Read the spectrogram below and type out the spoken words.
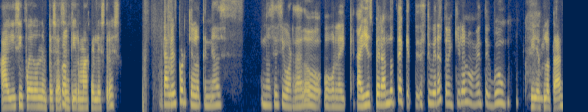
ahí sí fue donde empecé a sentir más el estrés. Tal vez porque lo tenías no sé si guardado o, like ahí esperándote a que te estuvieras tranquilo al momento y boom. Y explotar.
